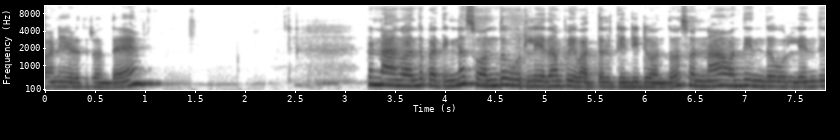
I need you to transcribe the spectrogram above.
பானையை எடுத்துகிட்டு வந்தேன். இப்போ நாங்கள் வந்து பார்த்திங்கன்னா சொந்த ஊர்லேயே தான் போய் வத்தல் கிண்டிட்டு வந்தோம். ஸோ நான் வந்து இந்த ஊர்லேருந்து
